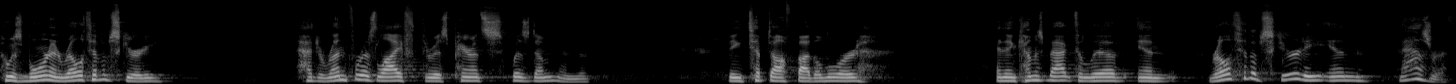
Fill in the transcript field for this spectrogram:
who was born in relative obscurity, had to run for his life through his parents' wisdom and the, being tipped off by the Lord, and then comes back to live in relative obscurity in Nazareth,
